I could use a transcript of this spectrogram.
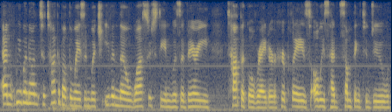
And we went on to talk about the ways in which, even though Wasserstein was a very topical writer, her plays always had something to do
